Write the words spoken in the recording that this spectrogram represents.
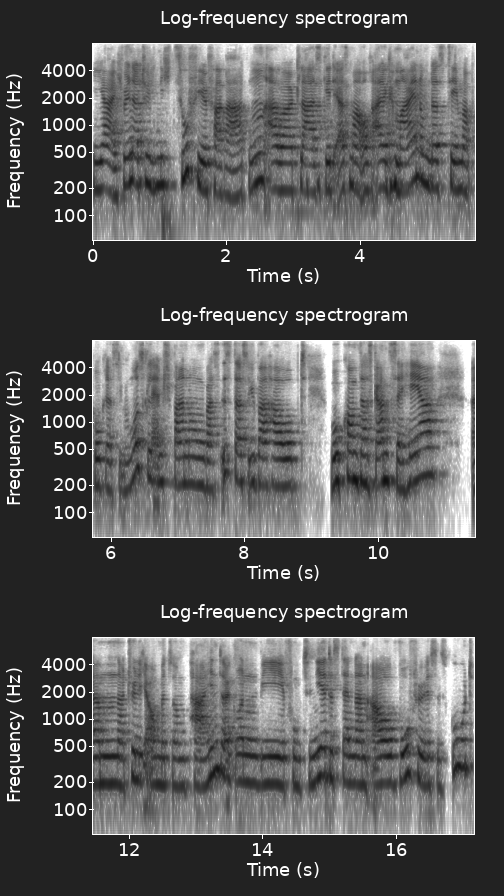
Ja, ich will natürlich nicht zu viel verraten, aber klar, es geht erstmal auch allgemein um das Thema progressive Muskelentspannung. Was ist das überhaupt? Wo kommt das Ganze her? Ähm, natürlich auch mit so ein paar Hintergründen, wie funktioniert es denn dann auch? Wofür ist es gut?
